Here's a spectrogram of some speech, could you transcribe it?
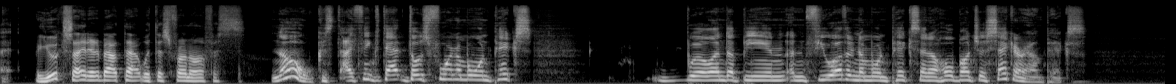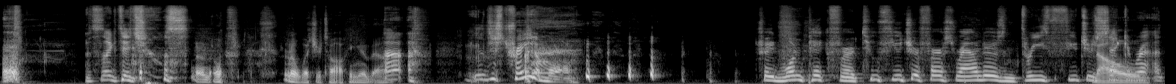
Are you excited about that with this front office? No, because I think that those four number one picks will end up being a few other number one picks and a whole bunch of second round picks. it's like they just I don't know. I don't know what you're talking about. Uh, they'll just trade them all. trade one pick for two future first rounders and three future second round.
